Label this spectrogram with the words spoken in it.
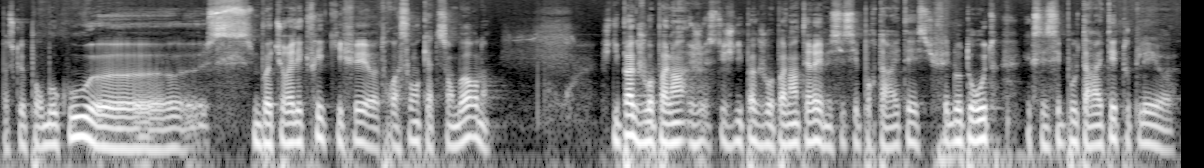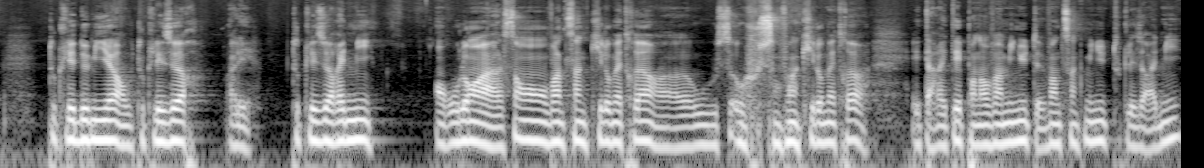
Parce que pour beaucoup, euh, une voiture électrique qui fait 300-400 euh, bornes, Je dis pas que je vois pas je, dis pas que je vois pas l'intérêt, mais si c'est pour t'arrêter, si tu fais de l'autoroute et que c'est pour t'arrêter toutes les euh, toutes les demi-heures ou toutes les heures, allez, toutes les heures et demie, en roulant à 125 km/h ou, 120 km/h et t'arrêter pendant 20 minutes, 25 minutes toutes les heures et demie.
